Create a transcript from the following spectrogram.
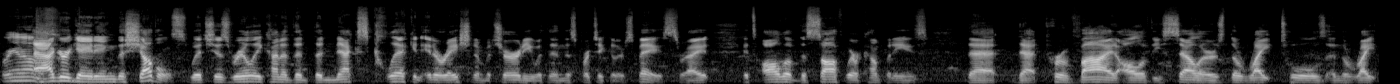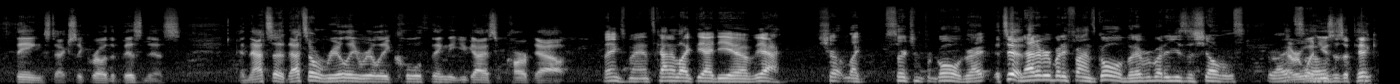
Bring it on. aggregating the shovels, which is really kind of the, the next click and iteration of maturity within this particular space, right? It's all of the software companies that that provide all of these sellers the right tools and the right things to actually grow the business. And that's a that's a really, really cool thing that you guys have carved out. Thanks, man. It's kind of like the idea of yeah, like searching for gold, right? That's it. Not everybody finds gold, but everybody uses shovels, right? Everyone So- uses a pick,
